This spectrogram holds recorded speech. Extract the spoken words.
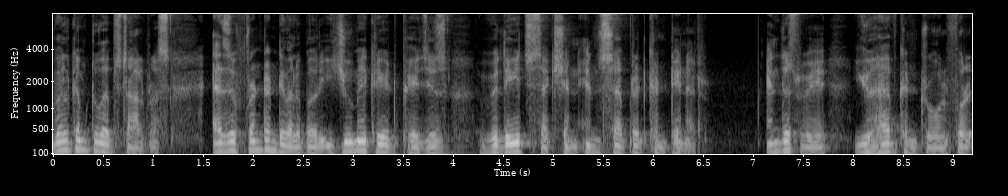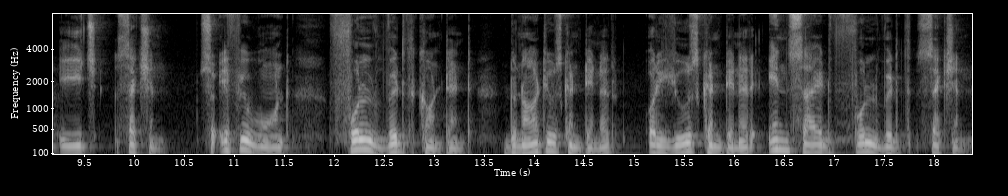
Welcome to WebStylePress. As a front-end developer, you may create pages with each section in separate container. In this way, you have control for each section. So if you want full width content, do not use container or use container inside full width section.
